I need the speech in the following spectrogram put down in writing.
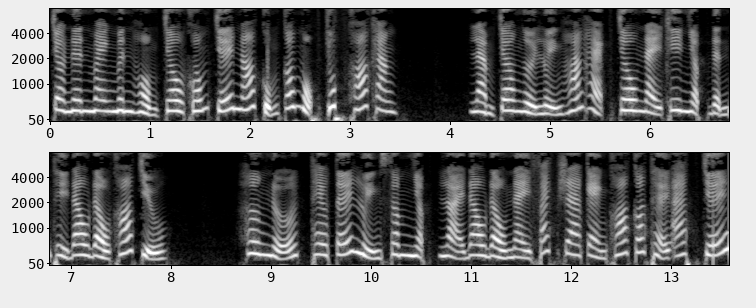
Cho nên mang minh hồn châu khống chế nó cũng có một chút khó khăn. Làm cho người luyện hóa hạt châu này khi nhập định thì đau đầu khó chịu. Hơn nữa, theo tế luyện xâm nhập, loại đau đầu này phát ra càng khó có thể áp chế.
